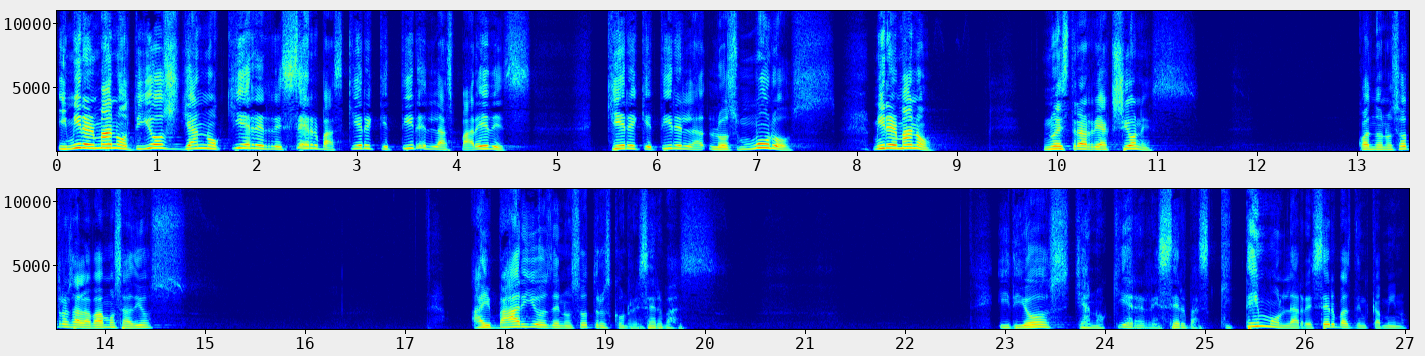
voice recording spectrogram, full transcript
Y mira, hermano, Dios ya no quiere reservas, quiere que tire las paredes, quiere que tire los muros. Mira, hermano, nuestras reacciones cuando nosotros alabamos a Dios. Hay varios de nosotros con reservas. Y Dios ya no quiere reservas. Quitemos las reservas del camino.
